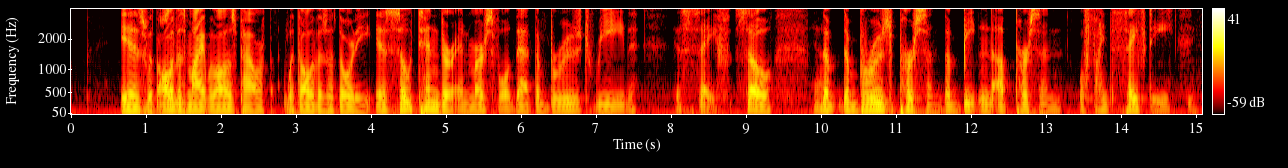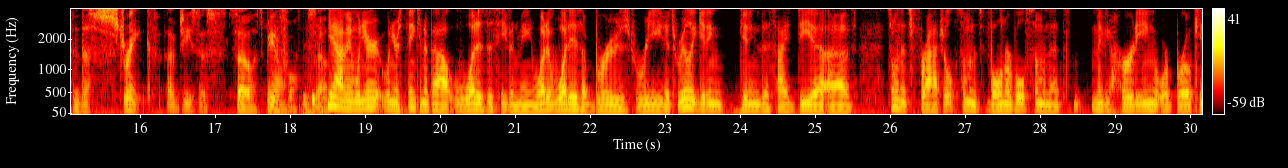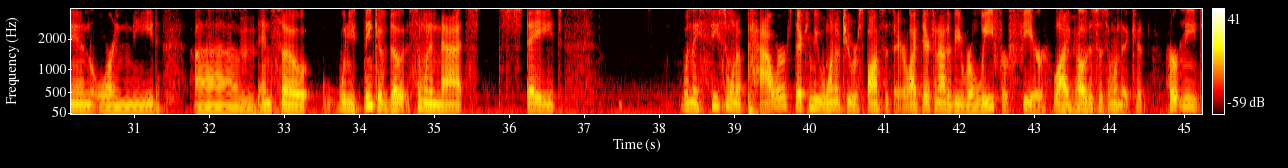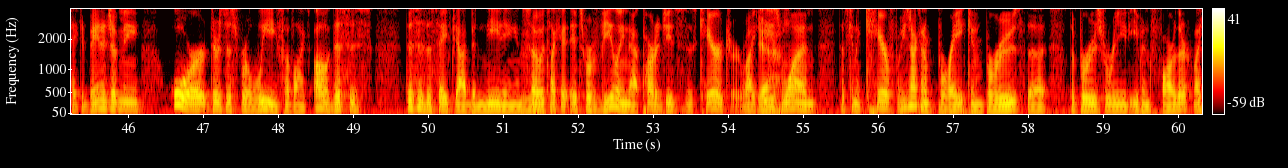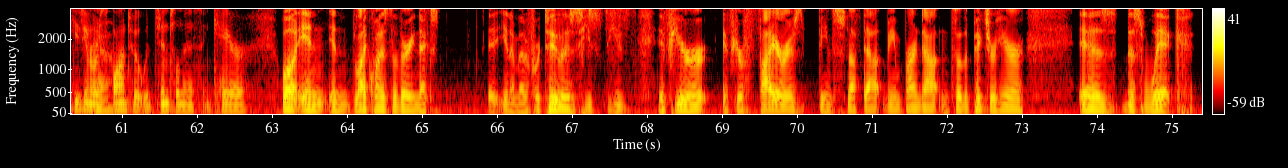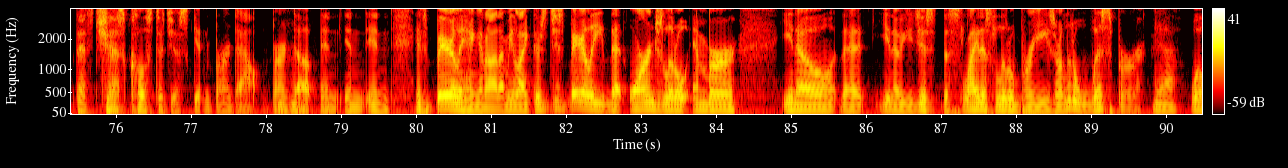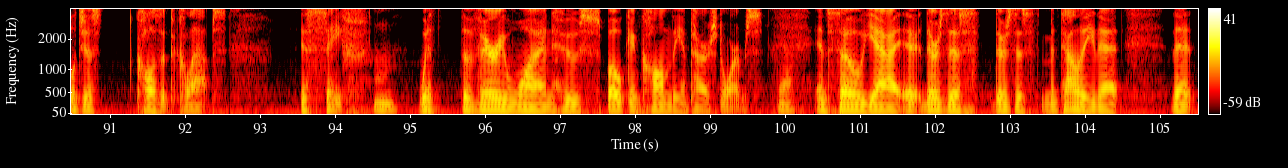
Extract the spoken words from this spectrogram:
is with all of his might, with all his power, with all of his authority, is so tender and merciful that the bruised reed is safe. So, the the bruised person, the beaten up person, will find safety in the strength of Jesus. So it's beautiful. So Yeah, I mean, when you're when you're thinking about what does this even mean? What what is a bruised reed? It's really getting getting this idea of someone that's fragile, someone that's vulnerable, someone that's maybe hurting or broken or in need. Um, And so, when you think of those, someone in that state, when they see someone of power, there can be one of two responses there. Like there can either be relief or fear. Like, mm-hmm. oh, this is someone that could hurt me, take advantage of me, or there's this relief of like, oh, this is this is the safety I've been needing. And so mm. it's like a, it's revealing that part of Jesus's character. Like Yeah. he's one that's going to care for. He's not going to break and bruise the the bruised reed even farther. Like he's going to Yeah. respond to it with gentleness and care. Well, in in likewise, the very next you know metaphor too is he's he's if your if your fire is being snuffed out, being burned out, and so the picture here is this wick that's just close to just getting burned out, burned mm-hmm. up, and and and it's barely hanging on. I mean, like there's just barely that orange little ember. You know that you know you just the slightest little breeze or a little whisper Yeah. will just cause it to collapse is safe hmm. with the very one who spoke and calmed the entire storms. Yeah. And so, yeah, it, there's this there's this mentality that that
